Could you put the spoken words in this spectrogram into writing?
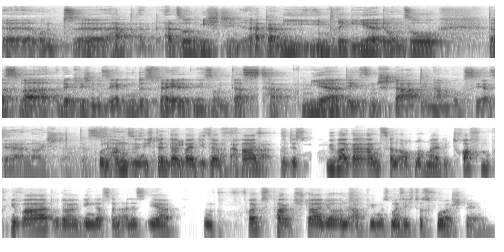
äh, und äh, hat also mich hat da nie intrigiert und so. Das war wirklich ein sehr gutes Verhältnis und das hat mir diesen Start in Hamburg sehr, sehr erleichtert. Das und haben Sie sich denn dann bei dieser Phase des Übergangs dann auch nochmal getroffen privat oder ging das dann alles eher im Volksparkstadion ab? Wie muss man sich das vorstellen?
